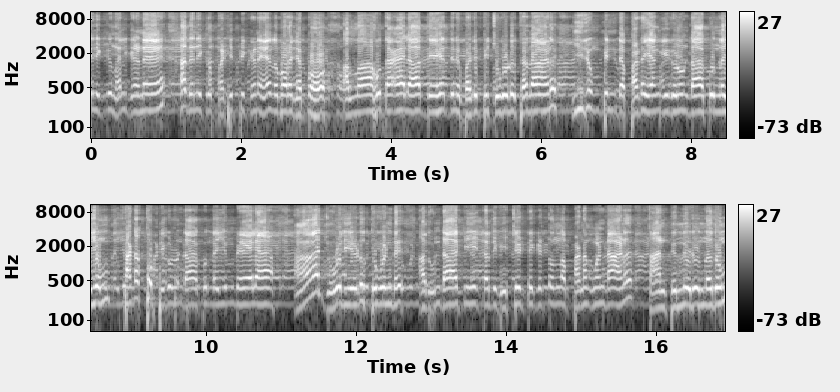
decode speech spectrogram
എനിക്ക് നൽകണേ അതെനിക്ക് പഠിപ്പിക്കണേ എന്ന് പറഞ്ഞപ്പോ അള്ളാഹു താല അദ്ദേഹത്തിന് പഠിപ്പിച്ചു കൊടുത്തതാണ് ഇരുമ്പിന്റെ പടയങ്കികൾ ഉണ്ടാക്കുന്നയും പടത്തൊപ്പികൾ ഉണ്ടാക്കുന്നയും വേല. ആ ജോലി എടുത്തുകൊണ്ട് അതുണ്ടാക്കിയിട്ട് അത് വിറ്റിട്ട് കിട്ടുന്ന പണം കൊണ്ടാണ് താൻ തിന്നിരുന്നതും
